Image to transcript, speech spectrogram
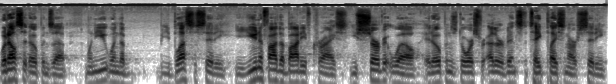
What else it opens up? When you, when the, you bless the city, you unify the body of Christ, you serve it well, it opens doors for other events to take place in our city.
